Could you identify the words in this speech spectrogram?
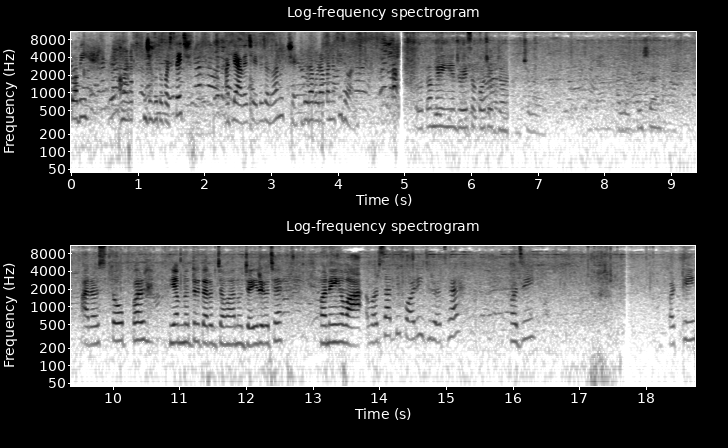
તો બી જવું તો પડશે જ. આટલે આવે છે એટલે ચડવાનું છે. ઘોડા ઘોડા પર નથી જવાનું. તો તમે અહીંયા જોઈ શકો છો એક જણ. જો આ લોકેશન આ રસ્તો ઉપર યમનોત્રી તરફ જવાનું જઈ રહ્યો છે. અને વરસાદ બી પડી જ રહ્યો છે. હજી કઠિન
